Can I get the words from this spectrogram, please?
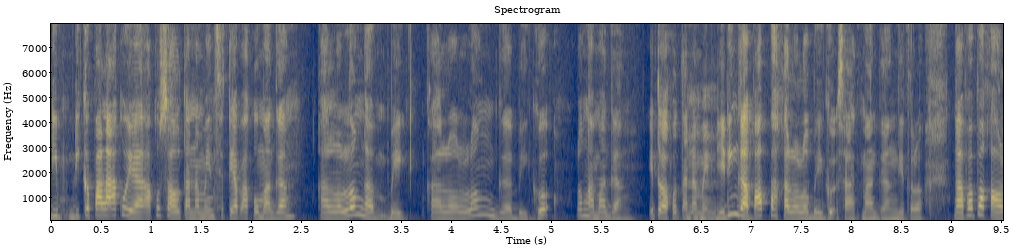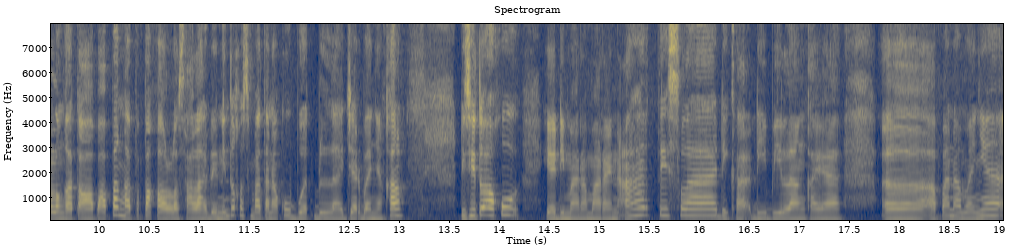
di, di kepala aku ya. Aku selalu tanamin setiap aku magang. Kalau lo nggak kalau lo nggak bego lo nggak magang. Itu aku tanamin. Jadi nggak apa-apa kalau lo bego saat magang gitu loh. Nggak apa-apa kalau lo nggak tahu apa-apa nggak apa-apa kalau lo salah. Dan itu kesempatan aku buat belajar banyak hal. Di situ aku ya dimarah-marahin artis lah di dibilang kayak eh, apa namanya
